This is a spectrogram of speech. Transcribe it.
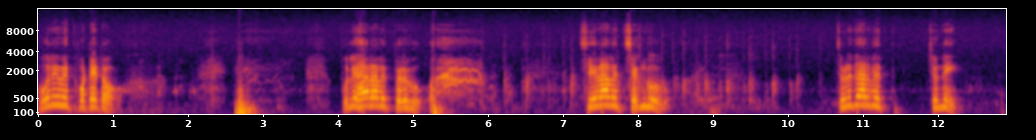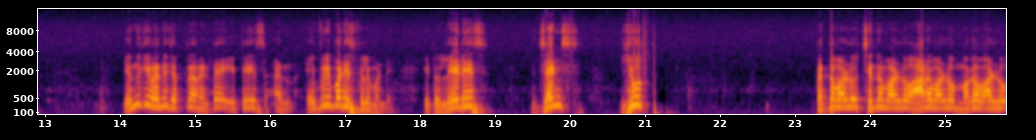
puri with potato pulihora with perugu cheera with చెంగు చుడిదార్ విత్ చున్నీ. ఎందుకు ఇవన్నీ చెప్తున్నానంటే it is an everybody's film అండి. ఇటు లేడీస్ జెంట్స్ యూత్ పెద్దవాళ్ళు చిన్నవాళ్ళు ఆడవాళ్ళు మగవాళ్ళు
